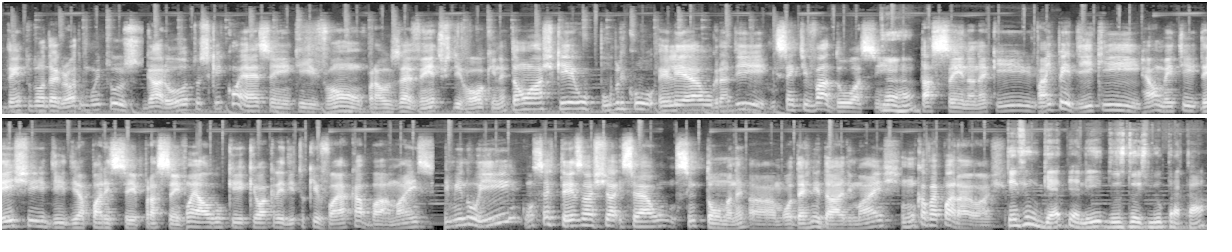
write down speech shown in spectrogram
dentro do underground muitos garotos que conhecem, que vão para os eventos de rock, né? Então acho que o público, ele é o grande incentivador, assim, uhum. da cena, né? Que vai impedir que realmente deixe de, de aparecer para sempre. Não é algo que, que eu acredito que vai acabar, mas diminuir, com certeza, acho isso é um sintoma, né? A modernidade, mas nunca vai parar, eu acho. Teve um gap ali dos 2000 para cá,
